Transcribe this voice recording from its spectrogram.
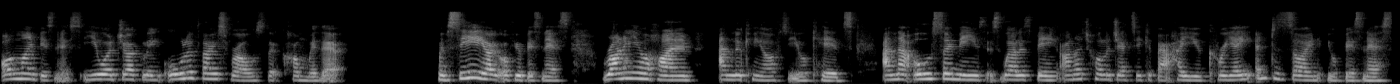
online business, you are juggling all of those roles that come with it. I'm CEO of your business, running your home and looking after your kids. And that also means, as well as being unapologetic about how you create and design your business,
